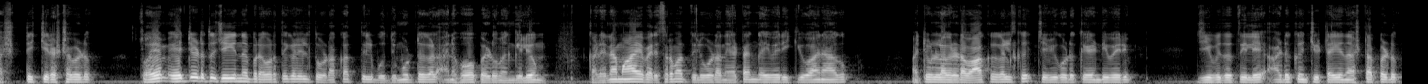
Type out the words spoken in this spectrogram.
കഷ്ടിച്ച് രക്ഷപ്പെടും. സ്വയം ഏറ്റെടുത്തു ചെയ്യുന്ന പ്രവൃത്തികളിൽ തുടക്കത്തിൽ ബുദ്ധിമുട്ടുകൾ അനുഭവപ്പെടുമെങ്കിലും കഠിനമായ പരിശ്രമത്തിലൂടെ നേട്ടം കൈവരിക്കുവാനാകും. മറ്റുള്ളവരുടെ വാക്കുകൾക്ക് ചെവി കൊടുക്കേണ്ടി വരും. ജീവിതത്തിലെ അടുക്കും ചിട്ടയും നഷ്ടപ്പെടും.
